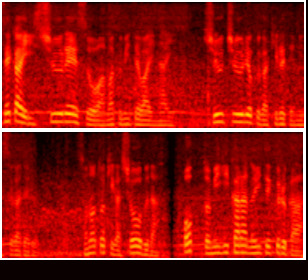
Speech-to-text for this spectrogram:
世界一周レースを甘く見てはいない。集中力が切れてミスが出る。その時が勝負だ。おっと右から抜いてくるか。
